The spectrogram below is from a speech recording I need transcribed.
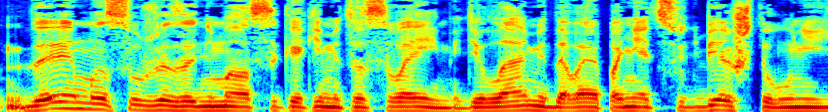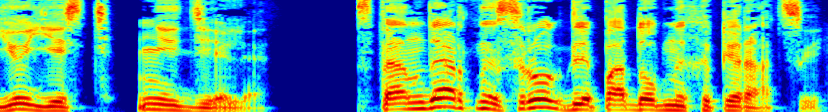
Деймос уже занимался какими-то своими делами, давая понять судьбе, что у нее есть неделя. Стандартный срок для подобных операций.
